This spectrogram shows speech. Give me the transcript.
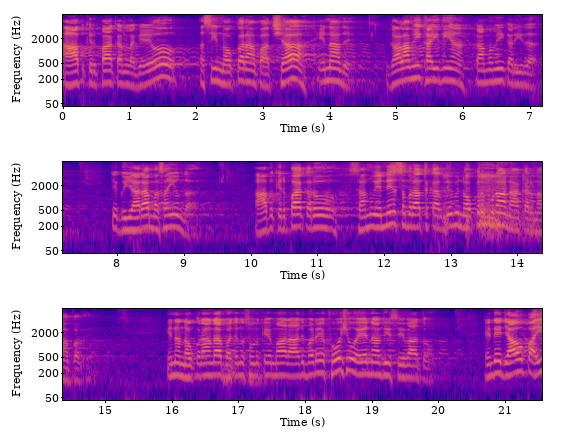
ਆਪ ਕਿਰਪਾ ਕਰਨ ਲੱਗੇ ਹੋ। ਅਸੀਂ ਨੌਕਰ ਆ ਪਾਤਸ਼ਾਹ ਇਹਨਾਂ ਦੇ। ਗਾਲਾਂ ਵੀ ਖਾਈਦੀਆਂ, ਕੰਮ ਵੀ ਕਰੀਦਾ ਤੇ ਗੁਜ਼ਾਰਾ ਮਸਾ ਹੀ ਹੁੰਦਾ। ਆਪ ਕਿਰਪਾ ਕਰੋ, ਸਾਨੂੰ ਇੰਨੇ ਸਮਰੱਥ ਕਰ ਦਿਓ ਵੀ ਨੌਕਰ ਪੁਣਾ ਨਾ ਕਰਨਾ ਪਵੇ। ਇਹਨਾਂ ਨੌਕਰਾਂ ਦਾ ਬਚਨ ਸੁਣ ਕੇ ਮਹਾਰਾਜ ਬੜੇ ਖੁਸ਼ ਹੋਏ ਇਹਨਾਂ ਦੀ ਸੇਵਾ ਤੋਂ। ਕਹਿੰਦੇ, ਜਾਓ ਭਾਈ,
